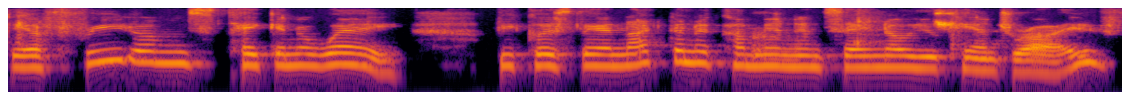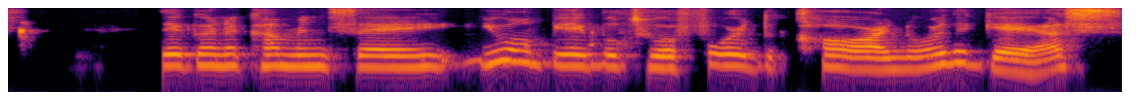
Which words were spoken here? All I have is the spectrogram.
their freedoms taken away because they're not going to come in and say, no, you can't drive. They're going to come and say, you won't be able to afford the car nor the gas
